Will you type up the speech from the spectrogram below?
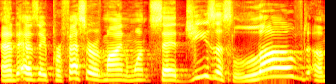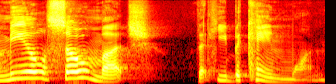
And as a professor of mine once said, Jesus loved a meal so much that he became one.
